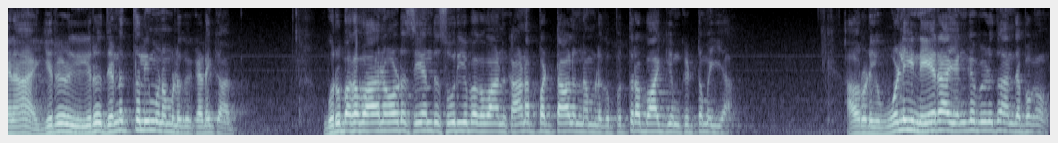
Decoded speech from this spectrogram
ஏன்னா இரு இரு தினத்துலையும் நம்மளுக்கு கிடைக்கும் குரு பகவானோடு சேர்ந்து சூரிய பகவான் காணப்பட்டாலும் நம்மளுக்கு புத்திர பாக்கியம் கிட்டும் ஐயா. அவருடைய ஒளி நேராக எங்கே விழுதோ அந்த பக்கம்.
